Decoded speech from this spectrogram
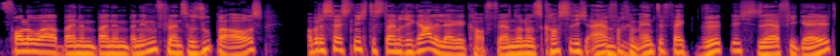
Follower bei einem, bei, einem, bei einem Influencer super aus. Aber das heißt nicht, dass deine Regale leer gekauft werden, sondern es kostet dich einfach mhm. im Endeffekt wirklich sehr viel Geld,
